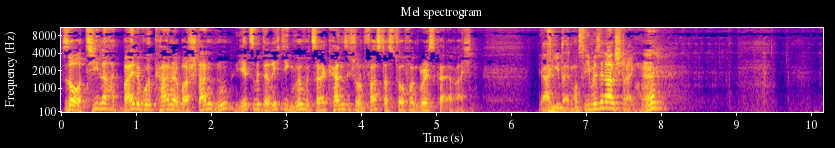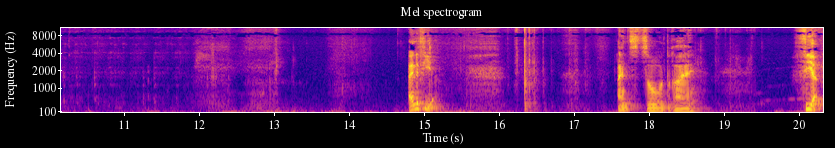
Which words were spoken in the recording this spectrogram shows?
So, Tila hat beide Vulkane überstanden. Jetzt mit der richtigen Würfelzahl kann sie schon fast das Tor von Grayskull erreichen. Ja, He-Man, muss sich ein bisschen anstrengen, ne? Eine 4. 1, 2, 3, 4.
